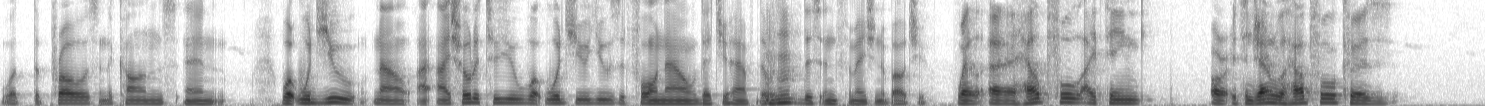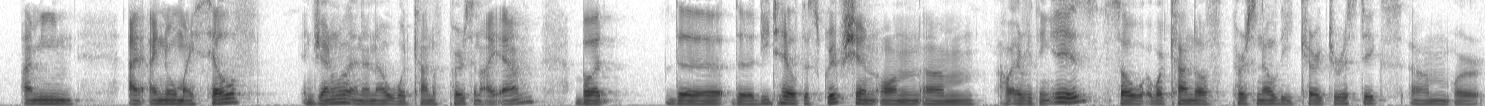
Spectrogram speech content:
what the pros and the cons, and what would you now? I, I showed it to you. What would you use it for now that you have those Mhm. this information about you? Well, uh, helpful, I think, or it's in general helpful because, I mean, I, I know myself in general and I know what kind of person I am, but the the detailed description on um, how everything is, so what kind of personality characteristics um, or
